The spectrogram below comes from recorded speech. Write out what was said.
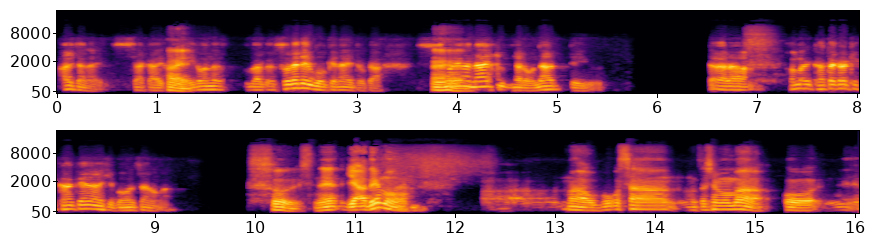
あるじゃない、社会って、はいい、ろんな束縛、それで動けないとか、それはないんだろうなっていう。だから、あんまり肩書き関係ないし、ボンさんは。そうですね。いや、でも、まあ、お坊さん、私もまあ、こう、ね、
